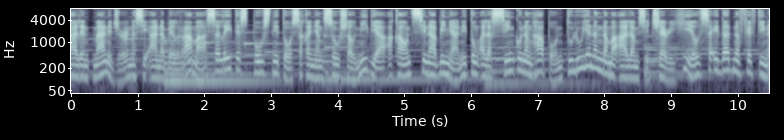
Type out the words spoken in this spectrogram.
talent manager na si Annabel Rama sa latest post nito sa kanyang social media accounts sinabi niya nitong alas 5 ng hapon tuluyan ang namaalam si Cherry Hill sa edad na 59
